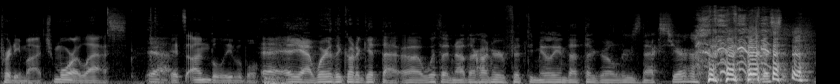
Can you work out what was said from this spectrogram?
pretty much, more or less. Yeah, it's unbelievable. Uh, yeah, where are they going to get that uh, with another 150 million that they're going to lose next year? and, this,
